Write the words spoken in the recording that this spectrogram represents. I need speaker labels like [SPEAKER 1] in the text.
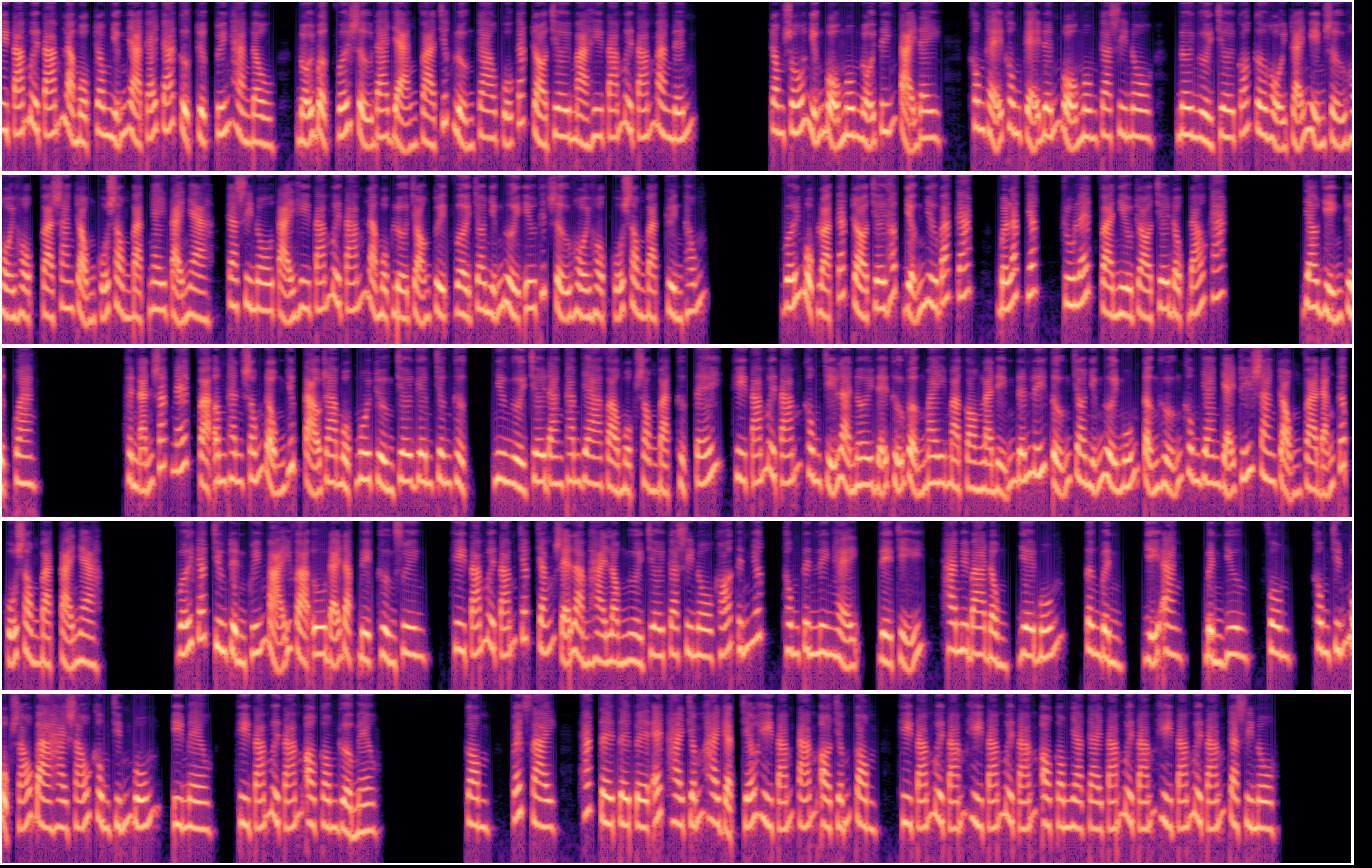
[SPEAKER 1] Hi88 là một trong những nhà cái cá cược trực tuyến hàng đầu, nổi bật với sự đa dạng và chất lượng cao của các trò chơi mà Hi88 mang đến. Trong số những bộ môn nổi tiếng tại đây, không thể không kể đến bộ môn casino, nơi người chơi có cơ hội trải nghiệm sự hồi hộp và sang trọng của sòng bạc ngay tại nhà. Casino tại Hi88 là một lựa chọn tuyệt vời cho những người yêu thích sự hồi hộp của sòng bạc truyền thống. Với một loạt các trò chơi hấp dẫn như bát cát, blackjack, roulette và nhiều trò chơi độc đáo khác. Giao diện trực quan Hình ảnh sắc nét và âm thanh sống động giúp tạo ra một môi trường chơi game chân thực, như người chơi đang tham gia vào một sòng bạc thực tế. Khi 88 không chỉ là nơi để thử vận may mà còn là điểm đến lý tưởng cho những người muốn tận hưởng không gian giải trí sang trọng và đẳng cấp của sòng bạc tại nhà. Với các chương trình khuyến mãi và ưu đãi đặc biệt thường xuyên, khi 88 chắc chắn sẽ làm hài lòng người chơi casino khó tính nhất. Thông tin liên hệ, địa chỉ 23 đồng, D4, Tân Bình, Dĩ An, Bình Dương, phone 0916326094, email khi 88 ocom gmail com, website, https 2 2 gạch chéo hi 88 o com, hi 88 hi 88 o com, nhà cài 88 hi 88 casino.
